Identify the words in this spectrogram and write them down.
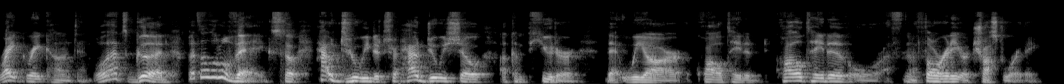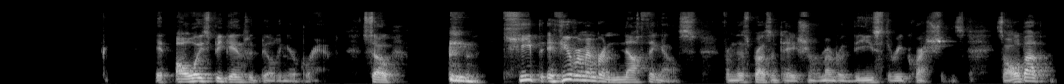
write great content. Well, that's good, but it's a little vague. So how do we deter- how do we show a computer that we are qualitative qualitative or an authority or trustworthy? It always begins with building your brand. So keep if you remember nothing else from this presentation remember these three questions it's all about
